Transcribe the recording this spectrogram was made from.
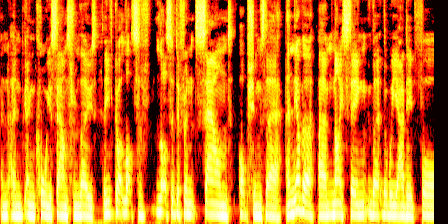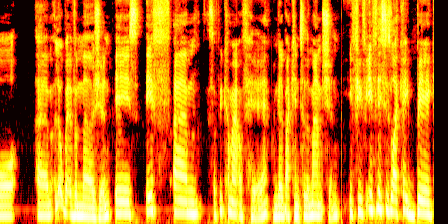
and, and, and call your sounds from those. So you've got lots of lots of different sound options there. And the other um, nice thing that, that we added for um, a little bit of immersion is if um, so if we come out of here and go back into the mansion, if you if this is like a big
